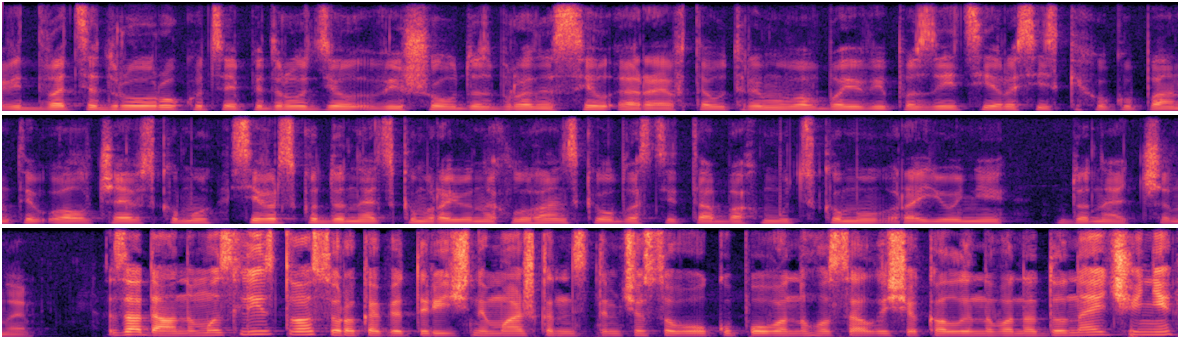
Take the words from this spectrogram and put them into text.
Від 22 року цей підрозділ війшов до збройних сил РФ та утримував бойові позиції російських окупантів у Алчевському, Сіверсько-Донецькому районах Луганської області та Бахмутському районі Донеччини. За даними слідства, 45-річний мешканець тимчасово окупованого селища Калинова на Донеччині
